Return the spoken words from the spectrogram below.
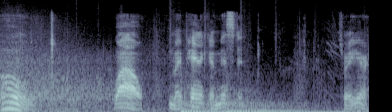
Oh. Wow. In my panic, I missed it. It's right here.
